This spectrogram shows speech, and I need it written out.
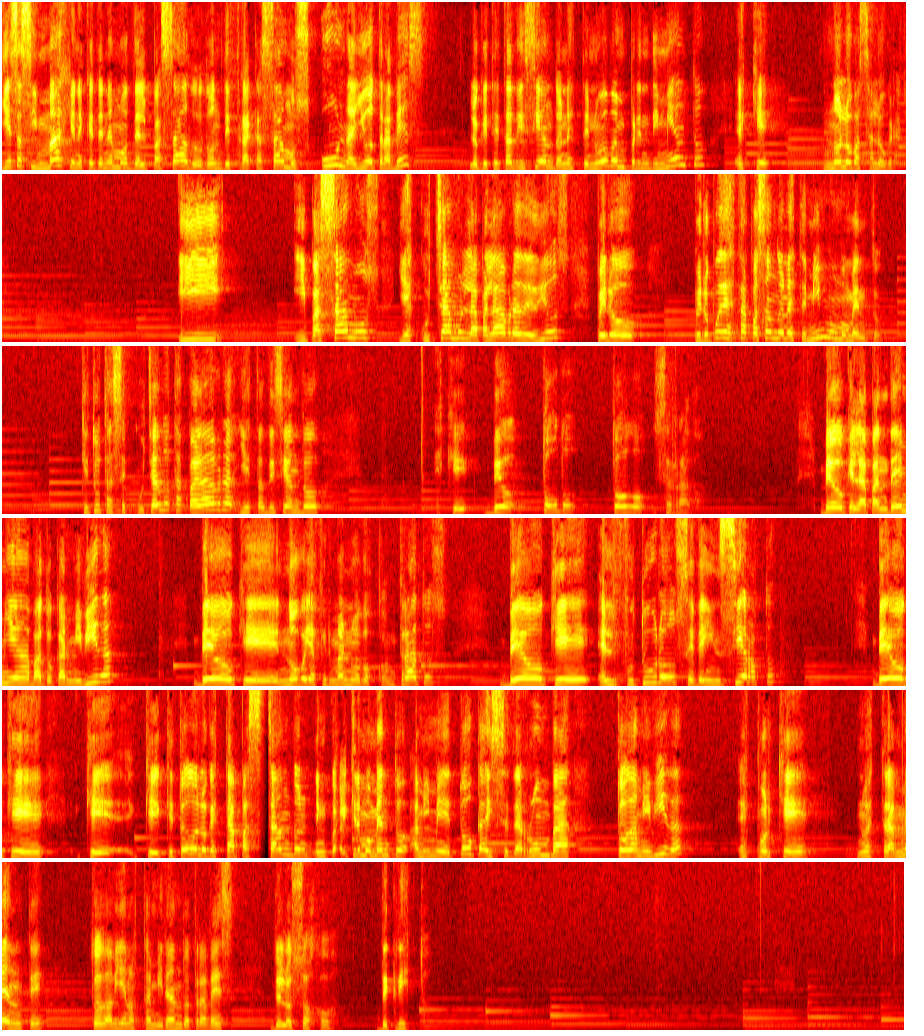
y esas imágenes que tenemos del pasado, donde fracasamos una y otra vez, lo que te está diciendo en este nuevo emprendimiento es que no lo vas a lograr. Y, y pasamos y escuchamos la palabra de Dios, pero, pero puede estar pasando en este mismo momento, que tú estás escuchando estas palabras y estás diciendo, es que veo todo, todo cerrado. Veo que la pandemia va a tocar mi vida, veo que no voy a firmar nuevos contratos, veo que el futuro se ve incierto, veo que, que, todo lo que está pasando en cualquier momento a mí me toca y se derrumba toda mi vida, es porque nuestra mente todavía no está mirando a través de los ojos de Cristo.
